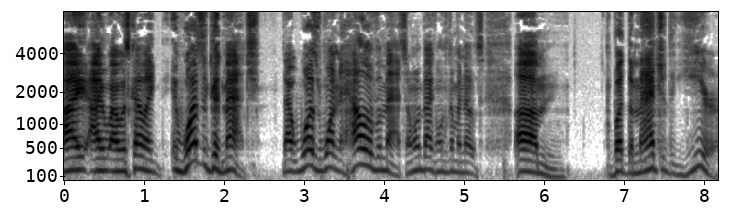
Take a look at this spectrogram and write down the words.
I, I I was kind of like, it was a good match. That was one hell of a match. I went back and looked at my notes. Um, but the match of the year.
